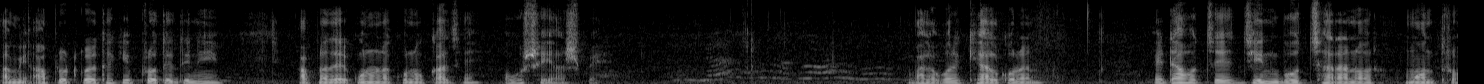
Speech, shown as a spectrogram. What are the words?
আমি আপলোড করে থাকি প্রতিদিনই। আপনাদের কোনো না কোনো কাজে অবশ্যই আসবে। ভালো করে খেয়াল করেন। এটা হচ্ছে জিন ভূত ছাড়ানোর মন্ত্র।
